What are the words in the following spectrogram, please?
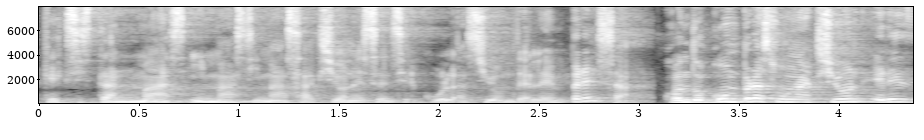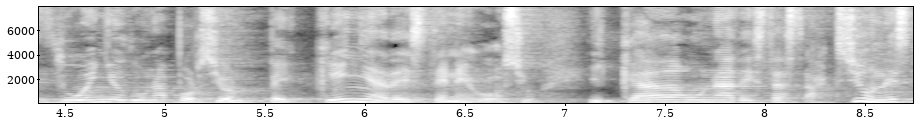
que existan más y más y más acciones en circulación de la empresa. Cuando compras una acción, eres dueño de una porción pequeña de este negocio y cada una de estas acciones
